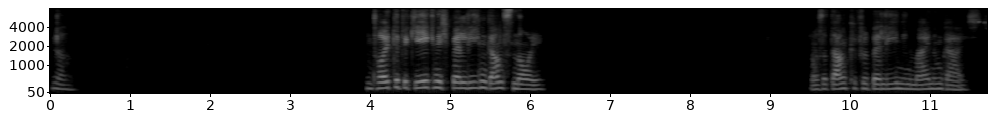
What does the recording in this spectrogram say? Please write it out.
Ja. Und heute begegne ich Berlin ganz neu. Also danke für Berlin in meinem Geist.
